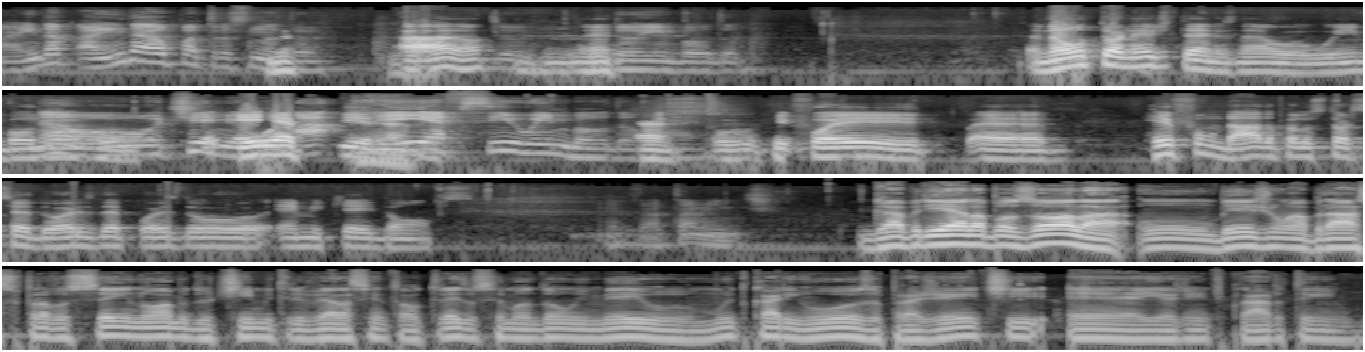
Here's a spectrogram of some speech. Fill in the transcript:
Ainda, ainda é o patrocinador. Ah, não. Do, do, é. do Wimbledon. Não o torneio de tênis, né? O Wimbledon. Não, o time. AFC, o né? AFC Wimbledon. É, né? O que foi é, refundado pelos torcedores depois do MK Dons. Exatamente. Gabriela Bozola, um beijo, um abraço para você em nome do time Trivela Central 3. Você mandou um e-mail muito carinhoso pra gente é, e a gente, claro, tem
